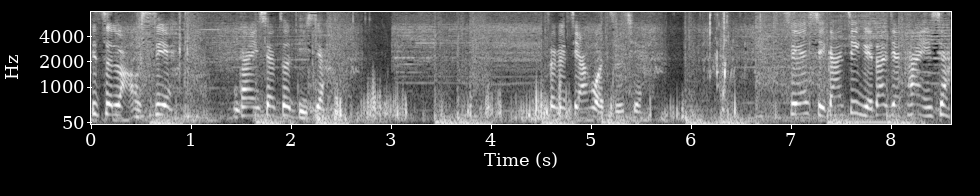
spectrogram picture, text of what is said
一只老蟹，你看一下这底下，这个家伙值钱，先洗干净给大家看一下。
